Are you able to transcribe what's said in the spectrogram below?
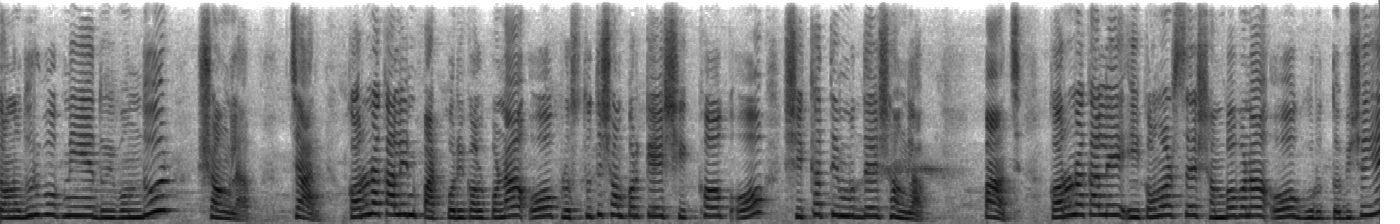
জনদুর্ভোগ নিয়ে দুই বন্ধুর সংলাপ। চার, করোনাকালীন পাঠ পরিকল্পনা ও প্রস্তুতি সম্পর্কে শিক্ষক ও শিক্ষার্থীর মধ্যে সংলাপ। পাঁচ। করোনাকালে ই কমার্সের সম্ভাবনা ও গুরুত্ব বিষয়ে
